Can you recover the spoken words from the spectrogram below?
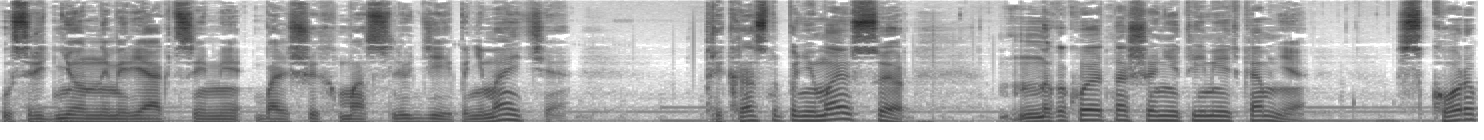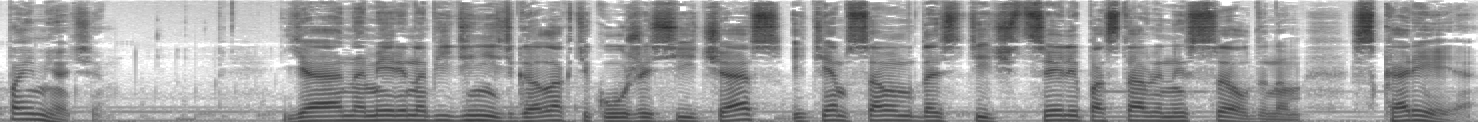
усредненными реакциями больших масс людей, понимаете? Прекрасно понимаю, сэр, но какое отношение это имеет ко мне? Скоро поймете. Я намерен объединить галактику уже сейчас и тем самым достичь цели, поставленной Селдоном. Скорее.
